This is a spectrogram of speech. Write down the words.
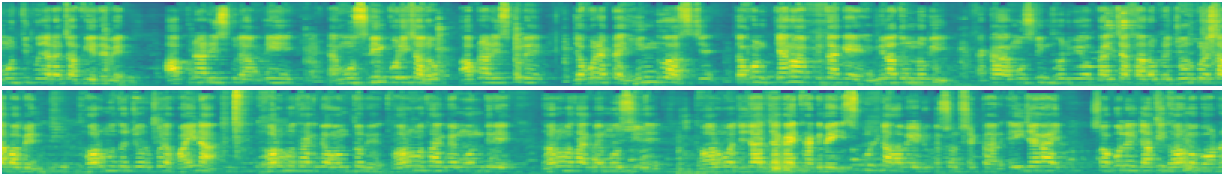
মূর্তি পূজাটা চাপিয়ে দেবেন। আপনার স্কুলে আপনি মুসলিম পরিচালক, আপনার স্কুলে যখন একটা হিন্দু আসছে, তখন কেন আপনি তাকে মিলাদুন নবী, একটা মুসলিম ধর্মীয় কালচার তার উপরে জোর করে চাপাবেন? ধর্ম তো জোর করে হয় না। ধর্ম থাকবে অন্তরে, ধর্ম থাকবে মন্দিরে, ধর্ম থাকবে মসজিদে। ধর্ম যে যার জায়গায় থাকবে, স্কুলটা হবে এডুকেশন সেক্টর এই জায়গায় সকলে জাতি, ধর্ম, বর্ণ,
